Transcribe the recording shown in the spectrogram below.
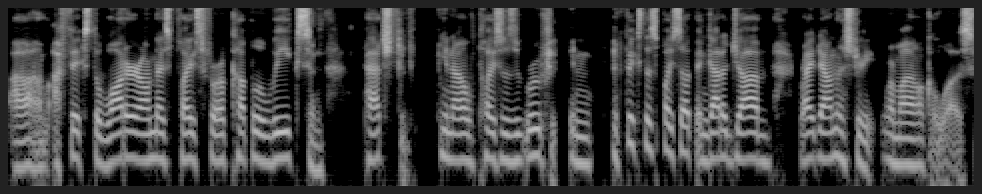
Um, I fixed the water on this place for a couple of weeks and patched, you know, places roof and, and fixed this place up and got a job right down the street where my uncle was.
